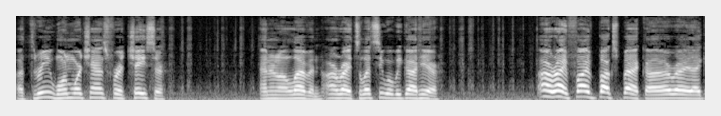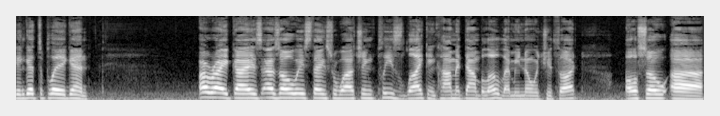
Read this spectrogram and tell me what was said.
a 3, one more chance for a chaser, and an 11. All right, so let's see what we got here. All right, five bucks back. All right, I can get to play again. All right, guys, as always, thanks for watching. Please like and comment down below. Let me know what you thought. Also, uh,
